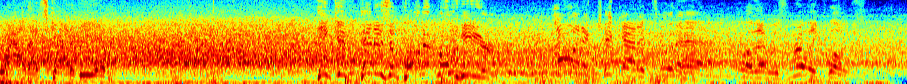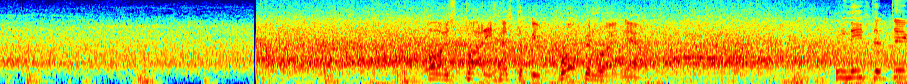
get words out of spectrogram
Wow, that's got to be it. And a kick out at two and a half. Oh, that was really close. Oh, his body has to be broken right now. He needs to dig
